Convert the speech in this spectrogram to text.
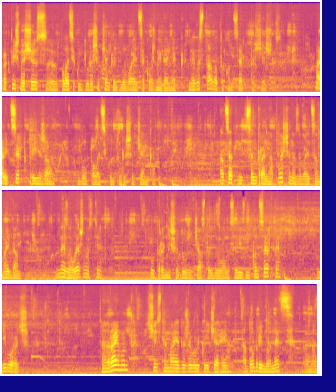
Практично щось е, в Палаці культури Шевченка відбувається кожен день. Як не вистава, то концерт, то ще щось. Навіть цирк приїжджав, був в Палаці культури Шевченка. А це центральна площа, називається Майдан Незалежності. Тут раніше дуже часто відбувалися різні концерти. Ліворуч е, Раймонд, щось немає дуже великої черги, а добрий млинець, е,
